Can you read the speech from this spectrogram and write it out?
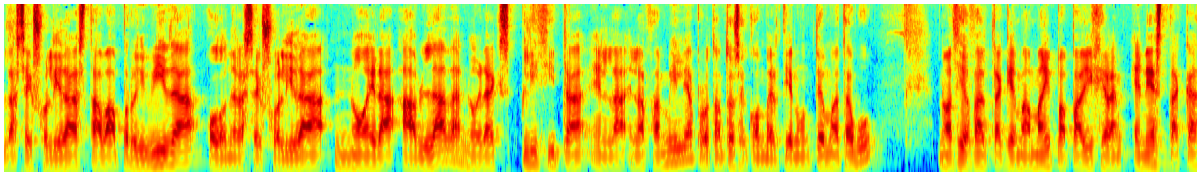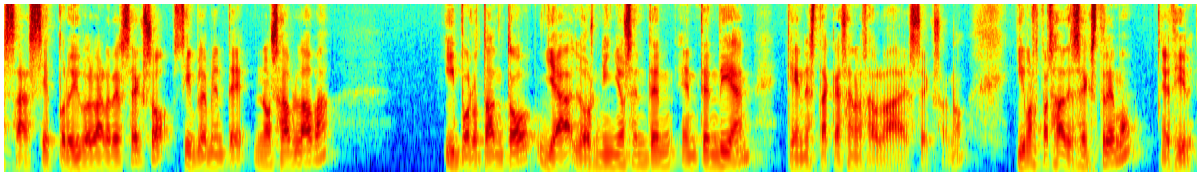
la sexualidad estaba prohibida o donde la sexualidad no era hablada, no era explícita en la, familia, por lo tanto se convertía en un tema tabú. No hacía falta que mamá y papá dijeran en esta casa se prohíbe hablar de sexo, simplemente no se hablaba y por lo tanto ya los niños entendían que en esta casa no se hablaba de sexo. ¿no? Y hemos pasado de ese extremo, es decir,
